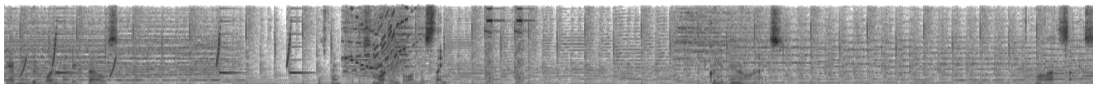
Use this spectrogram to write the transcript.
Do you have any good white magic spells? Let's find some more info on this thing. Couldn't analyze. That sucks.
